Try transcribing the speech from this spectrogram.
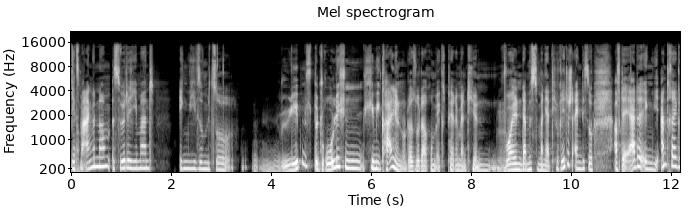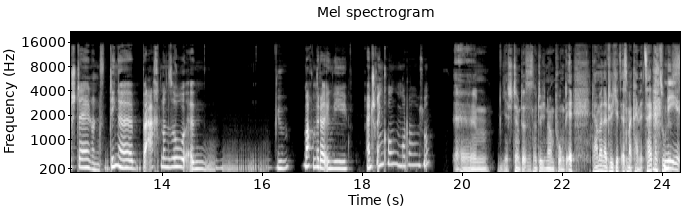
Jetzt mal angenommen, es würde jemand irgendwie so mit so lebensbedrohlichen Chemikalien oder so darum experimentieren Mhm. wollen. Da müsste man ja theoretisch eigentlich so auf der Erde irgendwie Anträge stellen und Dinge beachten und so. Ähm, machen wir da irgendwie Einschränkungen oder so? Ähm, ja, stimmt, das ist natürlich noch ein Punkt. Äh, da haben wir natürlich jetzt erstmal keine Zeit mehr zu. nee,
